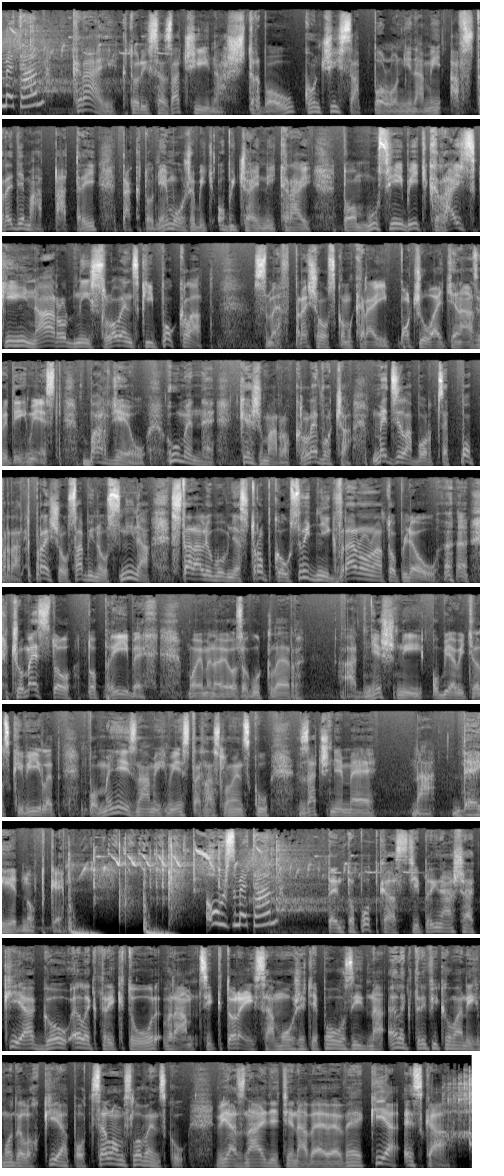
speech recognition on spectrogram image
sme tam? Kraj, ktorý sa začína štrbou, končí sa poloninami a v strede má Tatry, tak to nemôže byť obyčajný kraj. To musí byť krajský národný slovenský poklad. Sme v Prešovskom kraji, počúvajte názvy tých miest. Bardejov, Humenné, Kežmarok, Levoča, Medzilaborce, Poprad, Prešov, Sabinov, Snina, Stará Ľubovňa, Stropkov, Svidník, Vrano na Topľov. Čo mesto, to príbeh. Moje meno je Ozo Gutler a dnešný objaviteľský výlet po menej známych miestach na Slovensku začneme na D1. Už sme tam? Tento podcast ti prináša Kia Go Electric Tour, v rámci ktorej sa môžete povoziť na elektrifikovaných modeloch Kia po celom Slovensku. Viac nájdete na www.kia.sk.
